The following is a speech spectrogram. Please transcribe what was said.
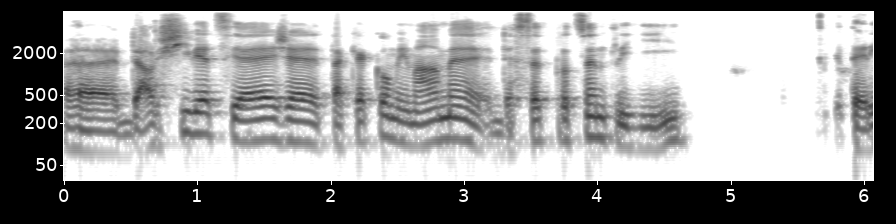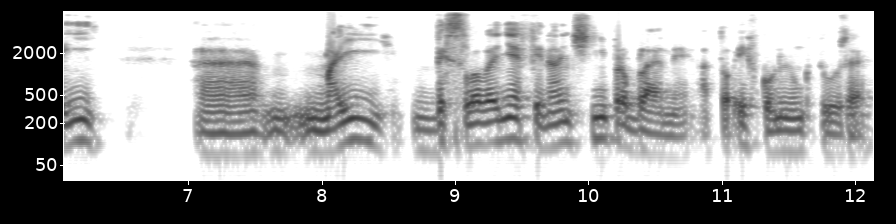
Eh, další věc je, že tak jako my máme 10% lidí, který eh, mají vysloveně finanční problémy, a to i v konjunktuře,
